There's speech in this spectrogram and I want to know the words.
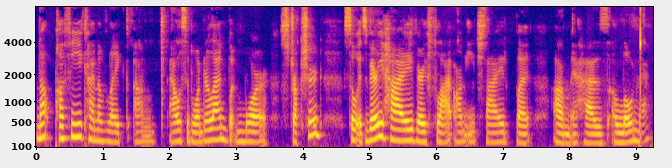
not puffy, kind of like um, Alice in Wonderland, but more structured. So it's very high, very flat on each side, but um, it has a low neck.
